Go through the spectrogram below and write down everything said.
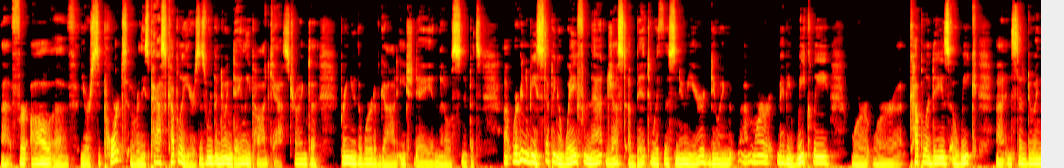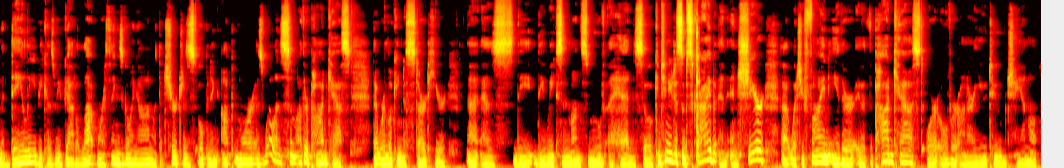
uh, for all of your support over these past couple of years as we've been doing daily podcasts, trying to bring you the Word of God each day in little snippets. Uh, we're going to be stepping away from that just a bit with this new year, doing uh, more maybe weekly or, or a couple of days a week uh, instead of doing the daily because we've got a lot more things going on with the churches opening up more, as well as some other podcasts that we're looking to start here. Uh, as the the weeks and months move ahead. So continue to subscribe and, and share uh, what you find either with the podcast or over on our YouTube channel.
